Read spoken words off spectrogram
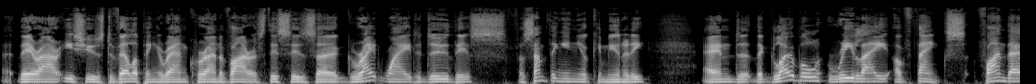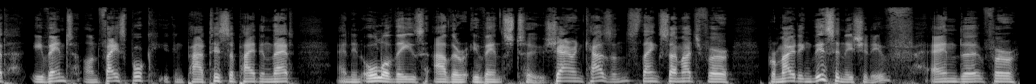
uh, there are issues developing around coronavirus, this is a great way to do this for something in your community. And the Global Relay of Thanks. Find that event on Facebook. You can participate in that and in all of these other events too. Sharon Cousins, thanks so much for promoting this initiative and uh, for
